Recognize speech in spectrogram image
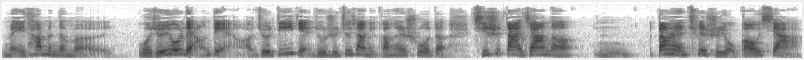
没他们那么，我觉得有两点啊，就是第一点就是就像你刚才说的，其实大家呢，嗯。当然，确实有高下，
